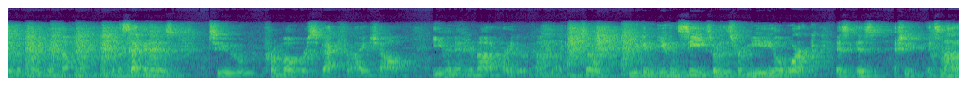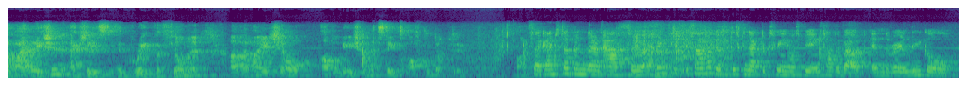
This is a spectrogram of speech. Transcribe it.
as a party to a conflict. But the second is to promote respect for IHL even if you're not a party to a conflict. So you can you can see sort of this remedial work is, is actually it's not a violation. Actually, it's a great fulfillment of an IHL obligation that states often don't do. So I can just jump in there and ask. So I think it, it sounds like there's a disconnect between what's being talked about in the very legal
